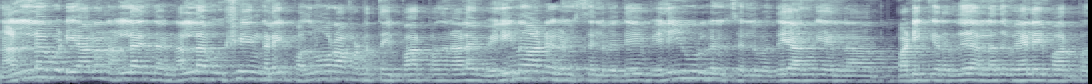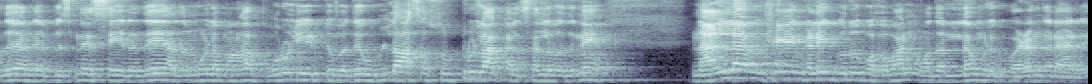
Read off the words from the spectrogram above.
நல்லபடியான நல்ல இந்த நல்ல விஷயங்களை பதினோராம் இடத்தை பார்ப்பதனால வெளிநாடுகள் செல்வது வெளியூர்கள் செல்வது அங்கே படிக்கிறது அல்லது வேலை பார்ப்பது அங்கே பிஸ்னஸ் செய்கிறது அதன் மூலமாக பொருள் ஈட்டுவது உல்லாச சுற்றுலாக்கள் செல்வதுன்னு நல்ல விஷயங்களை குரு பகவான் முதல்ல உங்களுக்கு வழங்குறாரு.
